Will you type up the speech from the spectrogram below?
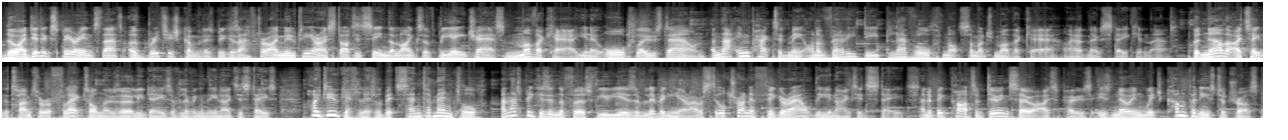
Though I did experience that of British companies because after I moved here, I started seeing the likes of BHS, Mothercare, you know, all closed down. And that impacted me on a very deep level. Not so much Mothercare, I had no stake in that. But now that I take the time to reflect on those early days of living in the United States, I do get a little bit sentimental. And that's because in the first few years of living here, I was still trying to figure out the United States. And a big part of doing so, I suppose, is knowing which companies to trust,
